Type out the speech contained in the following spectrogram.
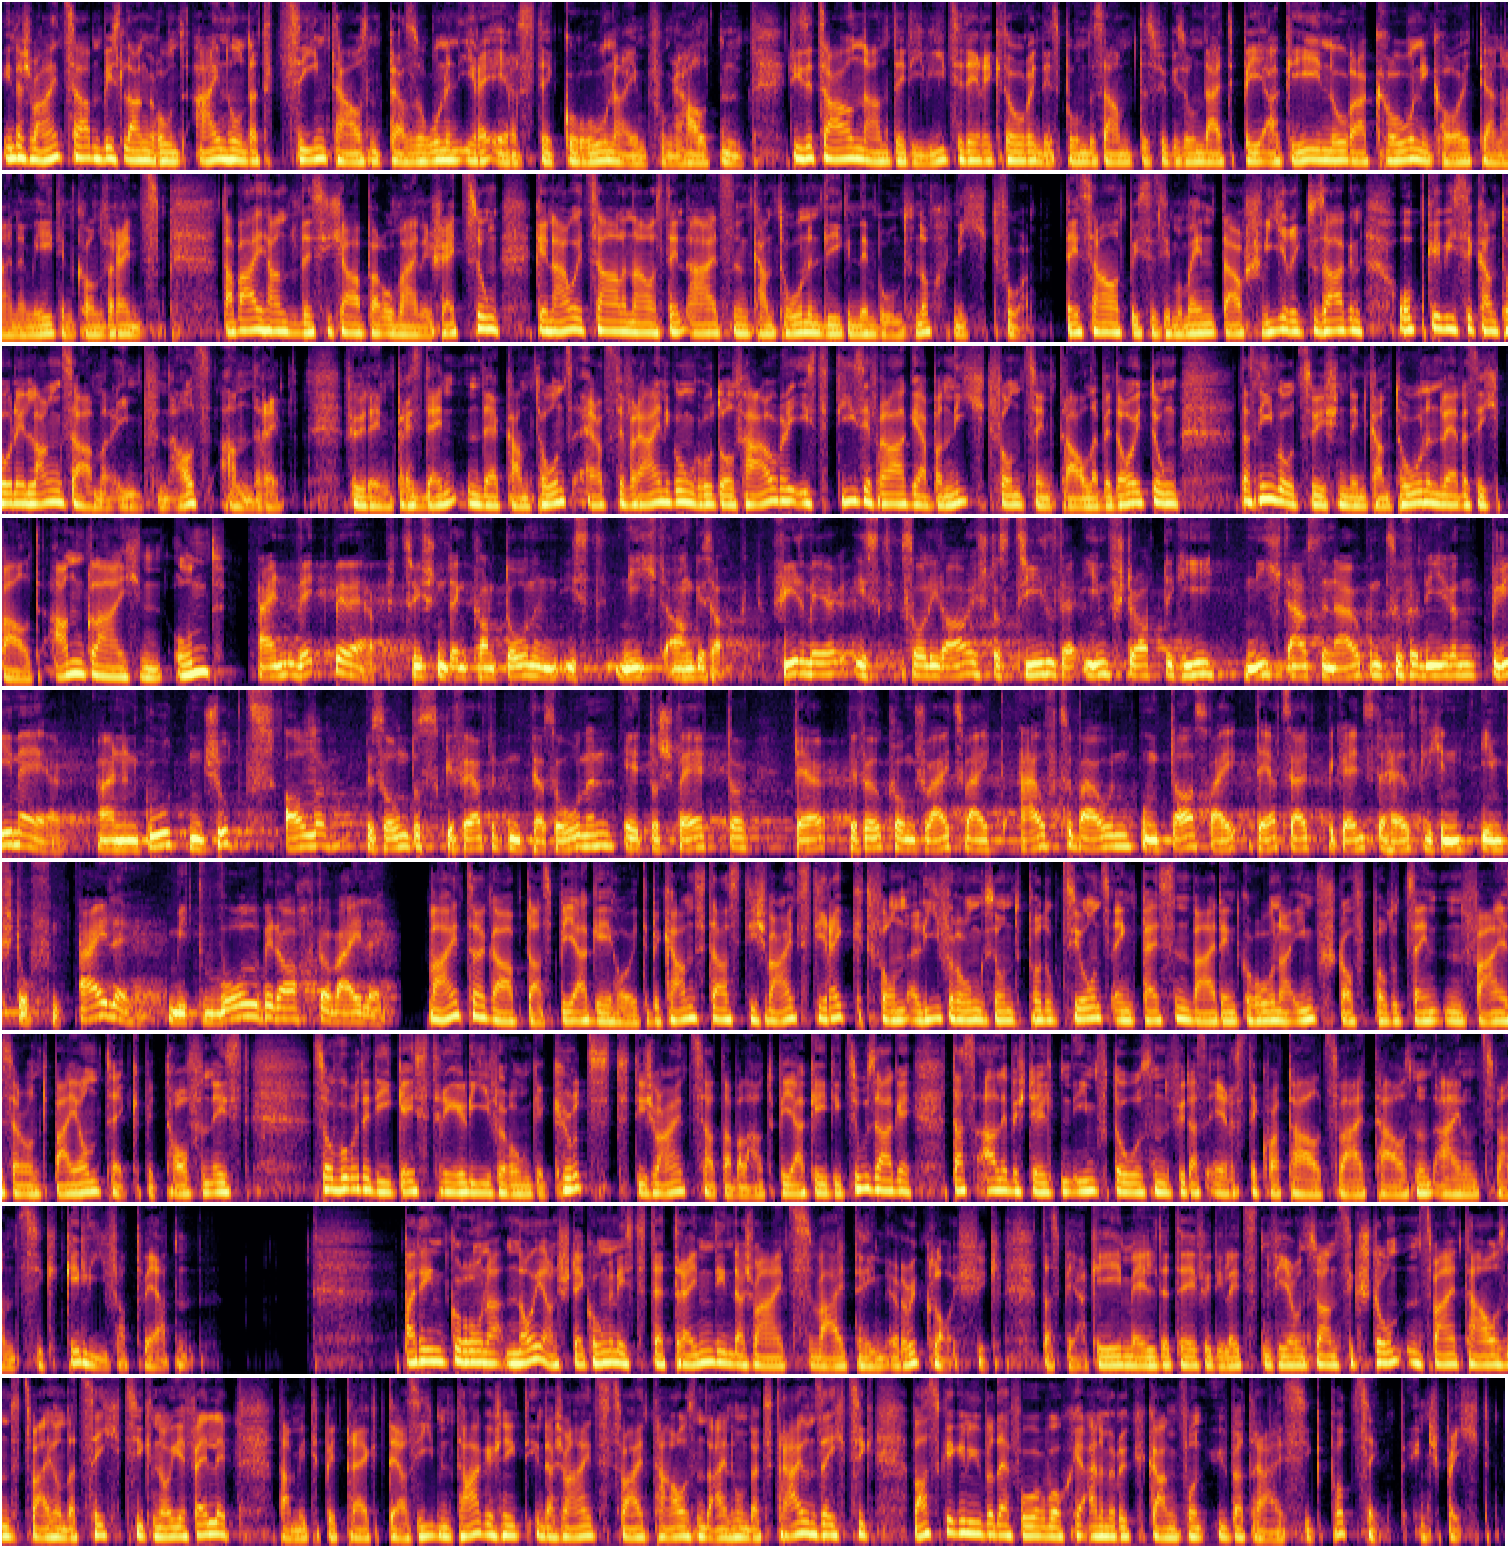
In der Schweiz haben bislang rund 110.000 Personen ihre erste Corona-Impfung erhalten. Diese Zahl nannte die Vizedirektorin des Bundesamtes für Gesundheit BAG Nora Kronig heute an einer Medienkonferenz. Dabei handelt es sich aber um eine Schätzung. Genaue Zahlen aus den einzelnen Kantonen liegen dem Bund noch nicht vor. Deshalb ist es im Moment auch schwierig zu sagen, ob gewisse Kantone langsamer impfen als andere. Für den Präsidenten der Kantonsärztevereinigung Rudolf Hauri ist diese Frage aber nicht von zentraler Bedeutung. Das Niveau zwischen den Kantonen werde sich bald angleichen und ein Wettbewerb zwischen den Kantonen ist nicht angesagt. Vielmehr ist solidarisch das Ziel der Impfstrategie nicht aus den Augen zu verlieren, primär einen guten Schutz aller besonders gefährdeten Personen etwas später der Bevölkerung schweizweit aufzubauen und das bei derzeit begrenzt erhältlichen Impfstoffen. Eile mit wohlbedachter Weile. Weiter gab das BAG heute bekannt, dass die Schweiz direkt von Lieferungs- und Produktionsengpässen bei den Corona-Impfstoffproduzenten Pfizer und BioNTech betroffen ist. So wurde die gestrige Lieferung gekürzt. Die Schweiz hat aber laut BAG die Zusage, dass alle bestellten Impfdosen für das erste Quartal 2021 geliefert werden. Bei den Corona-Neuansteckungen ist der Trend in der Schweiz weiterhin rückläufig. Das BAG meldete für die letzten 24 Stunden 2260 neue Fälle. Damit beträgt der 7-Tage-Schnitt in der Schweiz 2163, was gegenüber der Vorwoche einem Rückgang von über 30 Prozent entspricht.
